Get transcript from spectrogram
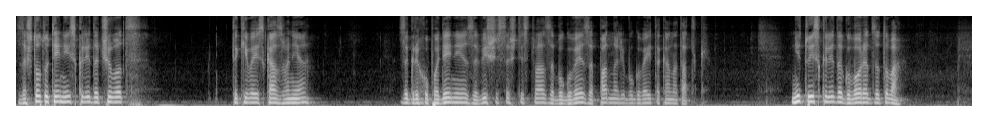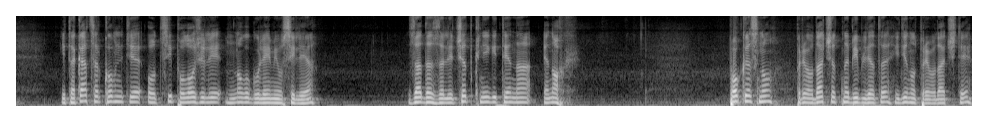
Защото те не искали да чуват такива изказвания за грехопадение, за висши същества, за богове, за паднали богове и така нататък. Нито искали да говорят за това. И така църковните отци положили много големи усилия, за да заличат книгите на Енох. По-късно преводачът на Библията, един от преводачите,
